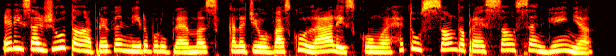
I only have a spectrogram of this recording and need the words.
Eles ajudam a prevenir problemas cardiovasculares com a redução da pressão sanguínea,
